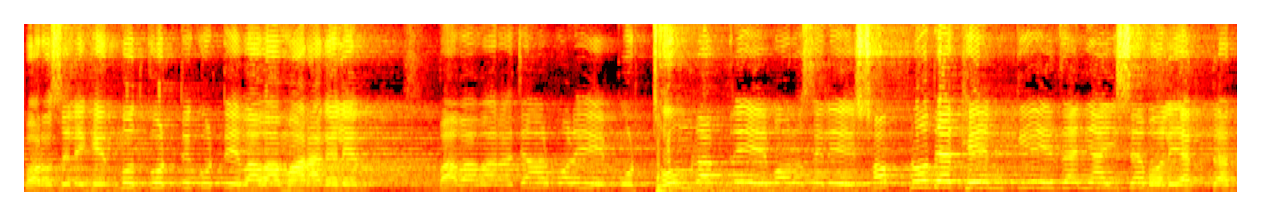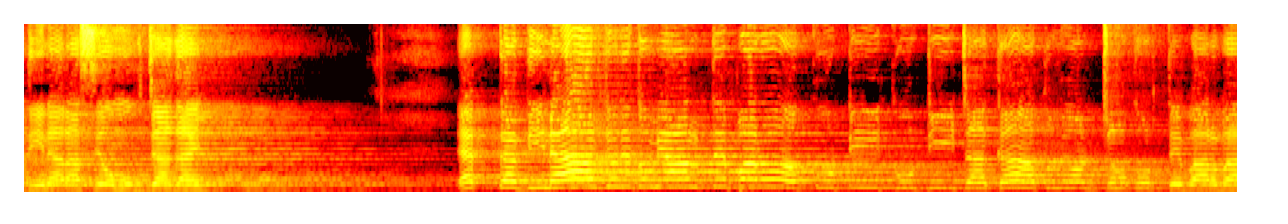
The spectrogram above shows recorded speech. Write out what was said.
বড় ছেলে খেদমত করতে করতে বাবা মারা গেলেন। বাবা মারা যাওয়ার পরে প্রথম রাত্রে বড় ছেলে স্বপ্ন দেখেন কে জানি আইসা বলে, একটা দিনার আছে অমুক জায়গায়। একটা দিনার যদি তুমি আনতে পারো, কোটি কোটি টাকা তুমি অর্জন করতে পারবা।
